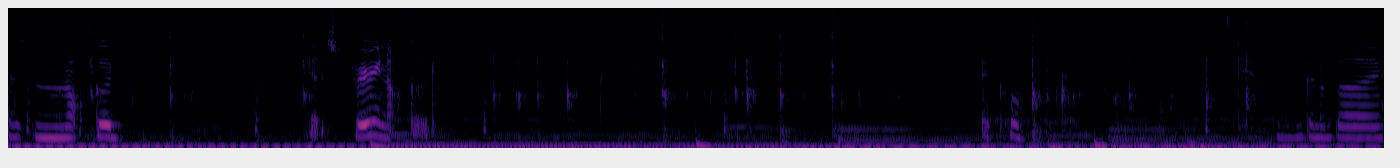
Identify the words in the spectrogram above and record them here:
That's not good. That is very not good. Okay, cool. Okay, I'm gonna buy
